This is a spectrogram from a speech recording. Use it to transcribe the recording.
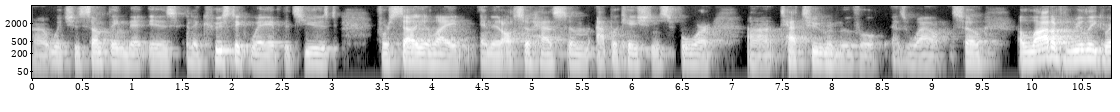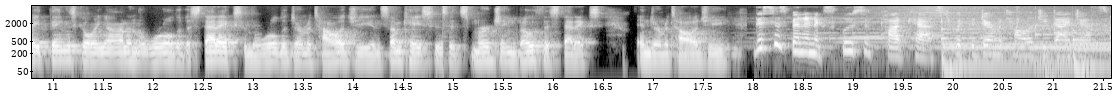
uh, which is something that is an acoustic wave that's used for cellulite, and it also has some applications for uh, tattoo removal as well. So, a lot of really great things going on in the world of aesthetics and the world of dermatology. In some cases, it's merging both aesthetics and dermatology. This has been an exclusive podcast with the Dermatology Digest.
